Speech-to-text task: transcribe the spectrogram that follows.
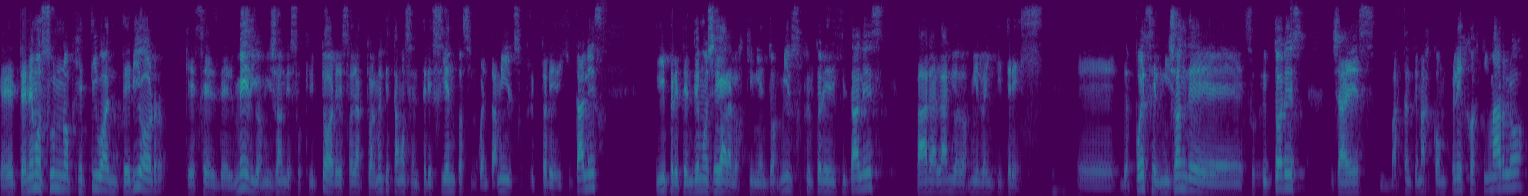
Eh, tenemos un objetivo anterior, que es el del medio millón de suscriptores. Hoy actualmente estamos en 350 mil suscriptores digitales y pretendemos llegar a los 500.000 suscriptores digitales para el año 2023. Eh, después, el millón de suscriptores ya es bastante más complejo estimarlo,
